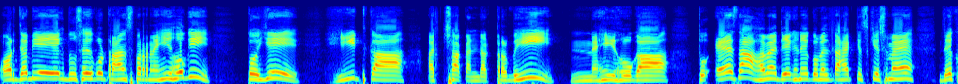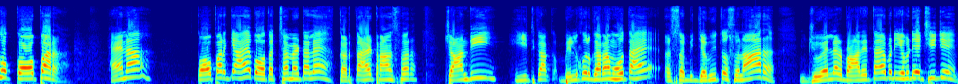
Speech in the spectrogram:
और जब ये एक दूसरे को ट्रांसफ़र नहीं होगी तो ये हीट का अच्छा कंडक्टर भी नहीं होगा। तो ऐसा हमें देखने को मिलता है किस किसमें? देखो कॉपर है ना? कॉपर क्या है? बहुत अच्छा मेटल है, करता है ट्रांसफ़र चांदी हीट का बिल्कुल गर्म होता है, और सभी जब तो सुनार ज्वेलर बना देता है बढ़िया बढ़िया चीज़ें।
